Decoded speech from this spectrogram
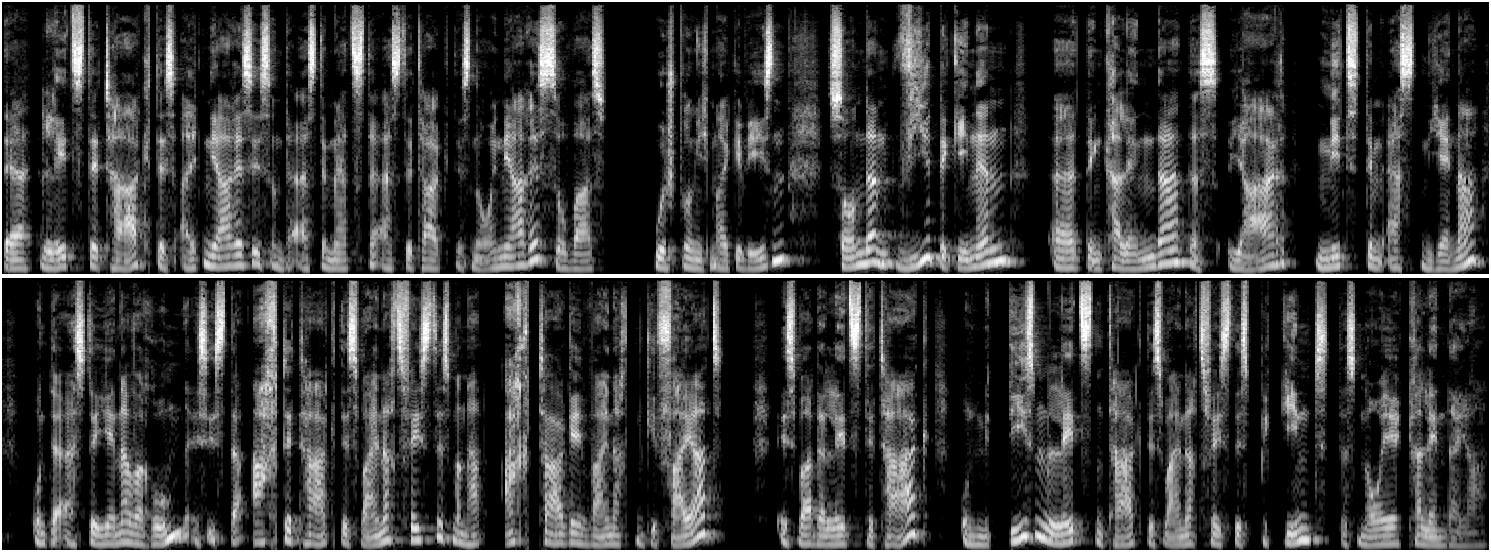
der letzte Tag des alten Jahres ist und der 1. März der erste Tag des neuen Jahres. So war es ursprünglich mal gewesen, sondern wir beginnen äh, den Kalender, das Jahr mit dem 1. Jänner. Und der 1. Jänner, warum? Es ist der achte Tag des Weihnachtsfestes. Man hat acht Tage Weihnachten gefeiert. Es war der letzte Tag und mit diesem letzten Tag des Weihnachtsfestes beginnt das neue Kalenderjahr.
